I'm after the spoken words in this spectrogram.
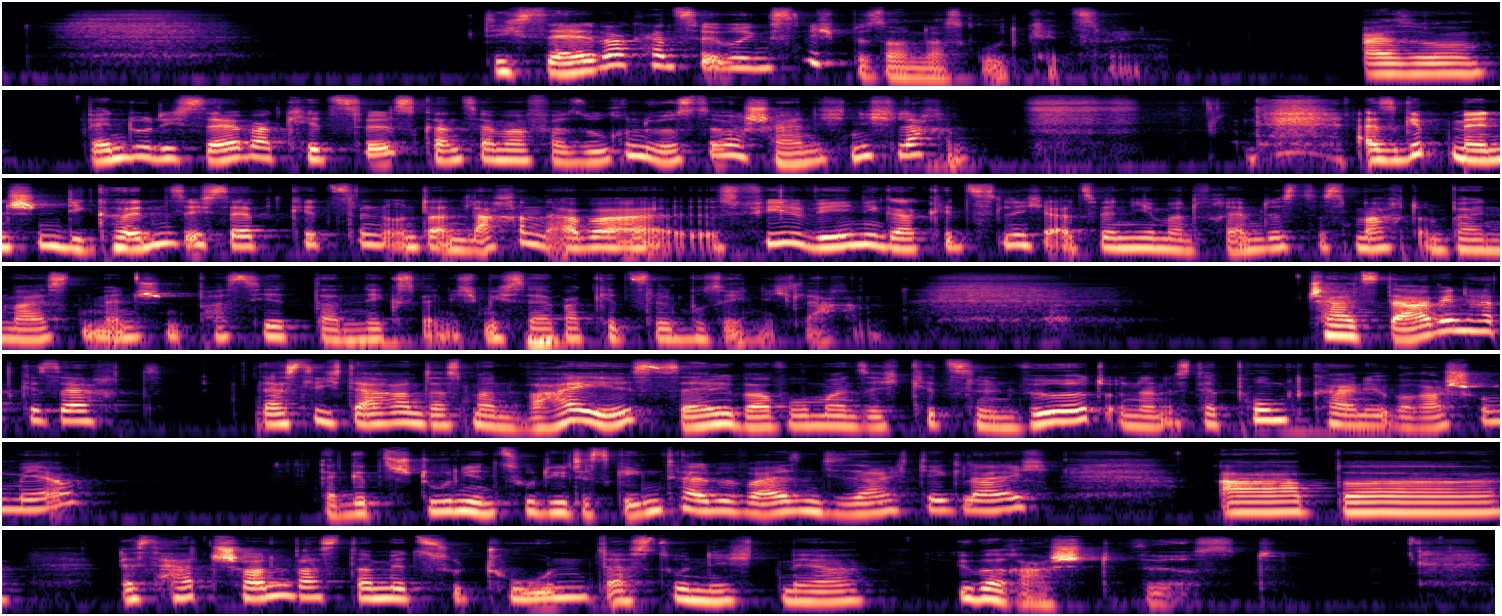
Dich selber kannst du übrigens nicht besonders gut kitzeln. Also, wenn du dich selber kitzelst, kannst du ja mal versuchen, wirst du wahrscheinlich nicht lachen. Also es gibt Menschen, die können sich selbst kitzeln und dann lachen, aber es ist viel weniger kitzlig, als wenn jemand Fremdes das macht. Und bei den meisten Menschen passiert dann nichts. Wenn ich mich selber kitzel, muss ich nicht lachen. Charles Darwin hat gesagt, Das liegt daran, dass man weiß selber, wo man sich kitzeln wird und dann ist der Punkt keine Überraschung mehr. Da gibt es Studien zu, die das Gegenteil beweisen, die sage ich dir gleich. Aber es hat schon was damit zu tun, dass du nicht mehr überrascht wirst.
